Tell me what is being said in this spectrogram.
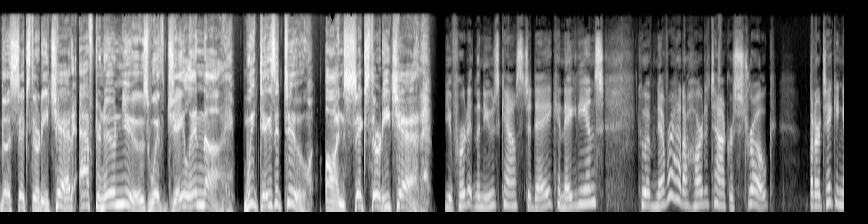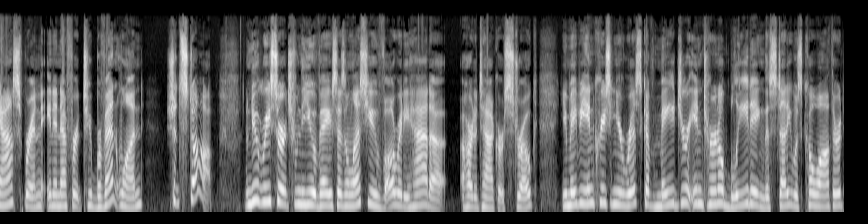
The 630 CHED Afternoon News with J'lyn Nye. Weekdays at 2 on 630 CHED. You've heard it in the newscast today. Canadians who have never had a heart attack or stroke but are taking aspirin in an effort to prevent one should stop. New research from the U of A says unless you've already had a heart attack or stroke, you may be increasing your risk of major internal bleeding. The study was co authored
